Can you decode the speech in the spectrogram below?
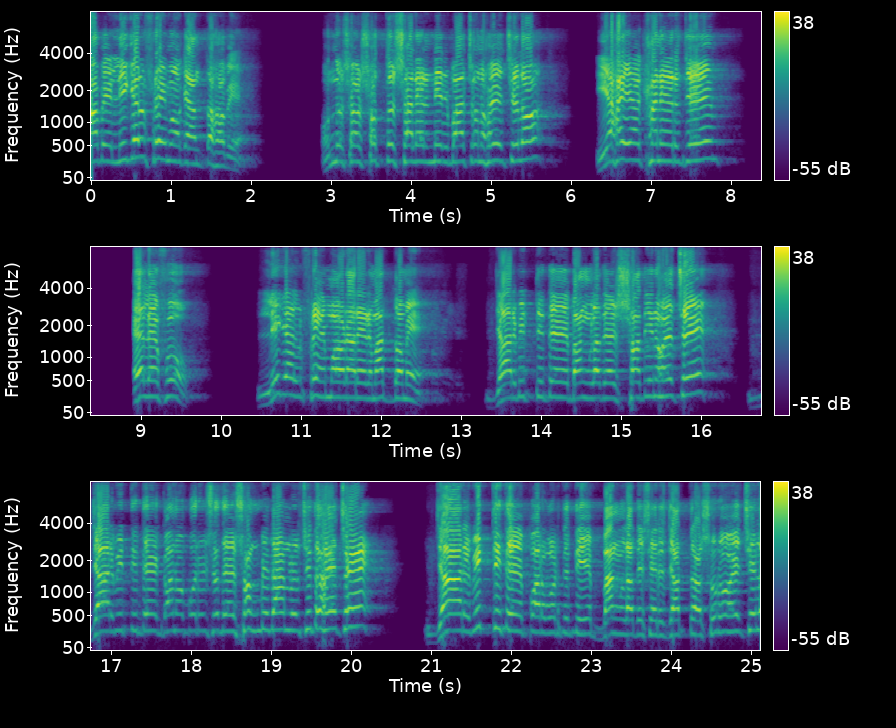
হবে লিগ্যাল ফ্রেমওয়ার্ক আনতে হবে। উনিশশো সত্তর সালের নির্বাচন হয়েছিল, ইয়াহিয়া খানের যে এলএফও লিগ্যাল ফ্রেম অর্ডারের মাধ্যমে, যার ভিত্তিতে বাংলাদেশ স্বাধীন হয়েছে যার ভিত্তিতে গণপরিষদের সংবিধান রচিত হয়েছে, যার ভিত্তিতে পরবর্তীতে বাংলাদেশের যাত্রা শুরু হয়েছিল,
